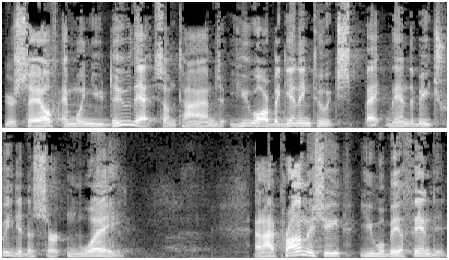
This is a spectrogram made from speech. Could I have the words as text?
yourself. And when you do that sometimes, you are beginning to expect then to be treated a certain way. And I promise you, you will be offended.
